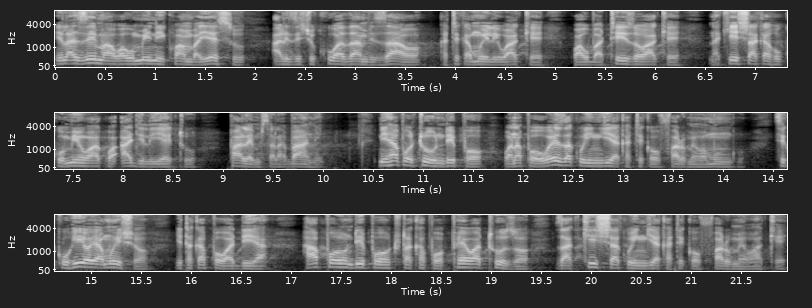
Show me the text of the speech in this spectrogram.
Ni lazima waumini kwamba yesu alizichukua dhambi zao katika mwili wake kwa ubatizo wake na kisha akahukumiwa kwa ajili yetu pale msalabani. Ni hapo tu ndipo wanapoweza kuingia katika ufalume wa mungu. Siku hiyo ya mwisho itakapowadia hapo ndipo tutakapopewa tuzo za kisha kuingia katika ufalume wake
